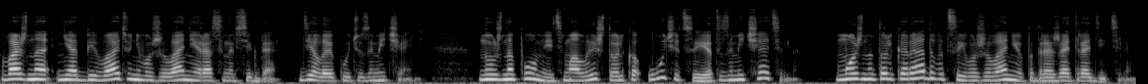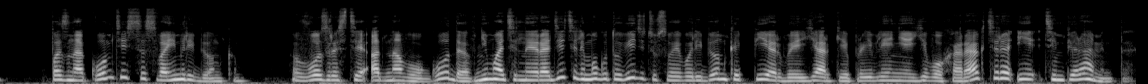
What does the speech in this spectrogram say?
важно не отбивать у него желание раз и навсегда, делая кучу замечаний. Нужно помнить, малыш только учится, и это замечательно. Можно только радоваться его желанию подражать родителям. Познакомьтесь со своим ребенком. В возрасте одного года внимательные родители могут увидеть у своего ребенка первые яркие проявления его характера и темперамента —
